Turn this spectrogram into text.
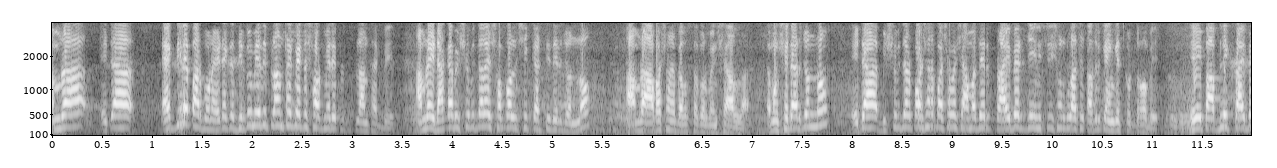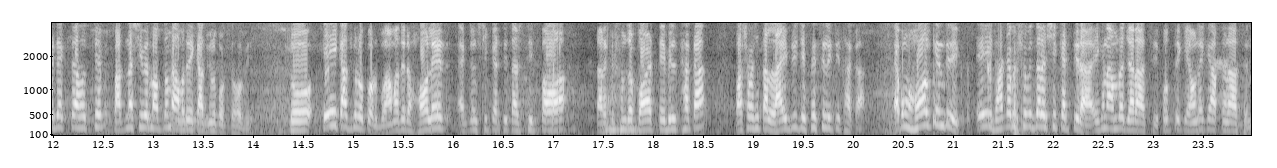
আমরা এটা একদিনে পারব না এটা দীর্ঘমেয়াদী প্ল্যান থাকবে, একটা শর্ট মেয়াদী প্ল্যান থাকবে। আমরা এই ঢাকা বিশ্ববিদ্যালয়ের সকল শিক্ষার্থীদের জন্য আমরা আবাসনের ব্যবস্থা করব, ইনশাআল্লাহ। এবং সেটার জন্য এটা বিশ্ববিদ্যালয় পড়াশোনার পাশাপাশি আমাদের প্রাইভেট যে ইনস্টিটিউশনগুলো আছে, তাদেরকে এঙ্গেজ করতে হবে। এই পাবলিক প্রাইভেট একটা হচ্ছে পার্টনারশিপের মাধ্যমে আমাদের কাজগুলো করতে হবে। তো এই কাজগুলো করব। আমাদের হলের একজন শিক্ষার্থী, তার সিট পাওয়া, তার একটা সুন্দর পড়ার টেবিল থাকা, পাশাপাশি তার লাইব্রেরি যে ফেসিলিটি থাকা এবং হল কেন্দ্রিক এই ঢাকা বিশ্ববিদ্যালয়ের শিক্ষার্থীরা, এখানে আমরা যারা আছি, প্রত্যেকে, অনেকে আপনারা আছেন,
